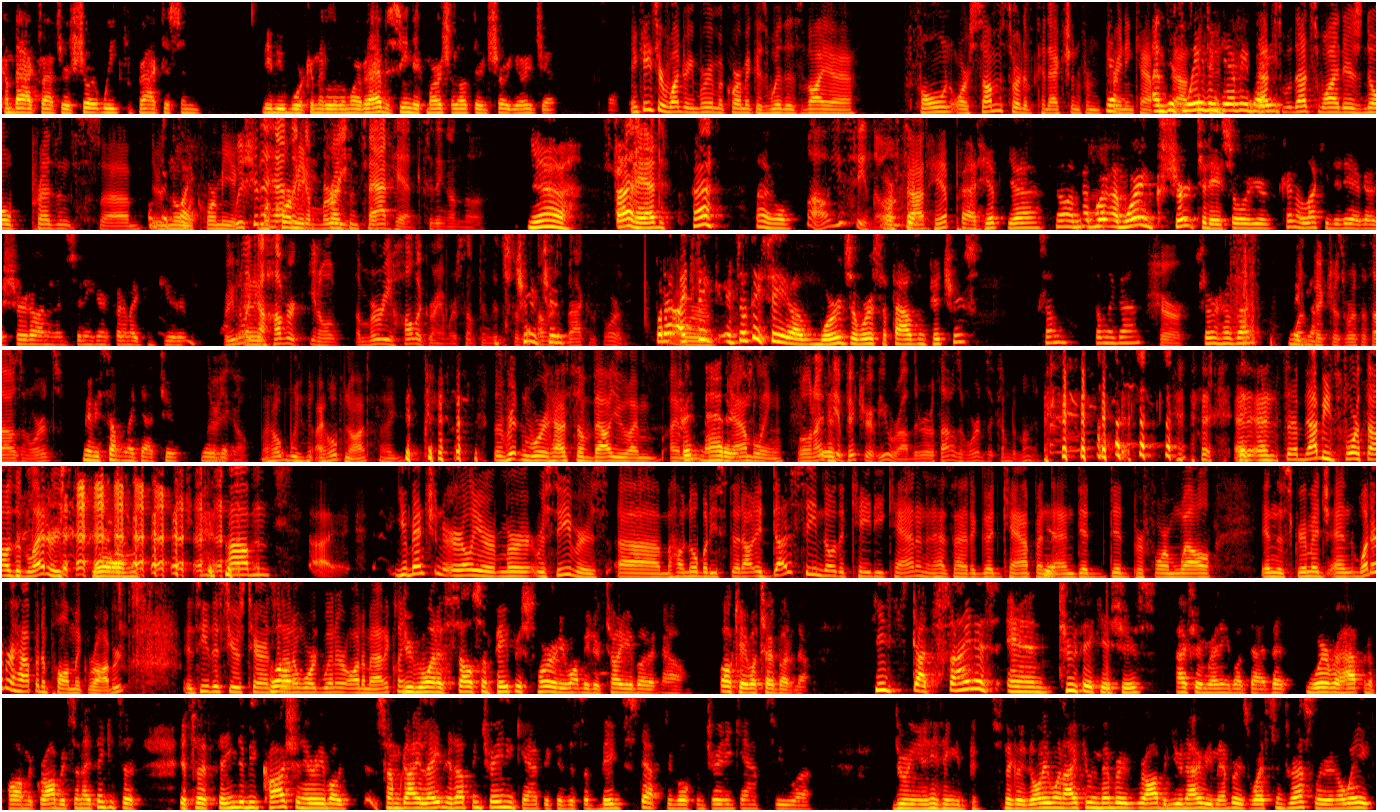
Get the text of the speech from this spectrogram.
come back after a short week for practice and maybe work him in a little more. But I haven't seen Nick Marshall out there in short yardage yet. So. In case you're wondering, Murray McCormick is with us via phone or some sort of connection from Yeah, training camp. I'm just waving to everybody. That's that's why there's no presence. Uh, there's no point. McCormick. we should have had like a Murray presence here. fathead sitting on the. Yeah, fathead, huh? I don't Well, you've seen those. or fat hip. fat hip. Yeah, no, I'm, I'm, I'm wearing a shirt today, so you're kind of lucky today. I got a shirt on and I'm sitting here in front of my computer. Or even like a hover, you know, a Murray hologram or something that just True, sort of hovers true. back and forth. But I, I think don't they say uh, words are worth a thousand pictures? Some something like that. Sure. Sure, how's that? Maybe, One not. picture's worth a thousand words. Maybe something like that too. There you go. I hope we. I hope not. I, the written word has some value. I'm. Print I'm matters. gambling, Well, when I see a picture of you, Rob, there are a thousand words that come to mind. and, and that means four thousand letters. Yeah. um, uh, you mentioned earlier receivers, um, how nobody stood out. It does seem though that KD Cannon has had a good camp and, Yeah. and did did perform well in the scrimmage. And whatever happened to Paul McRoberts? Is he this year's Terrence Well, Nunn Award winner automatically? Do you want to sell some papers tomorrow, or do you want me to tell you about it now? Okay, we'll tell you about it now. He's got sinus and toothache issues. Actually, I'm writing about that. That wherever happened to Paul McRoberts, and I think it's a it's a thing to be cautionary about. Some guy lighting it up in training camp because it's a big step to go from training camp to uh, doing anything particularly. The only one I can remember, Rob, and you and I remember, is Weston Dressler in 08.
